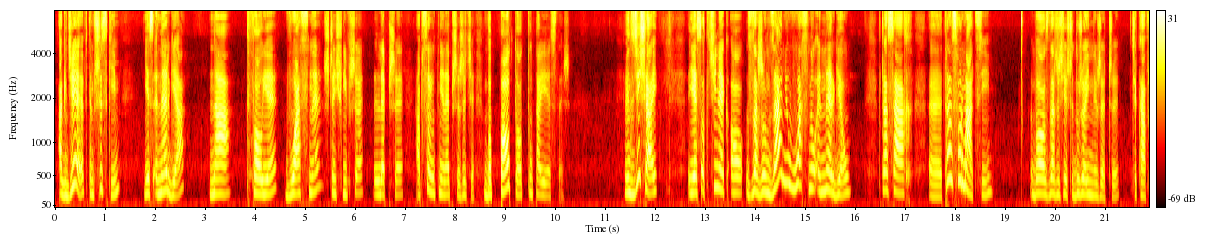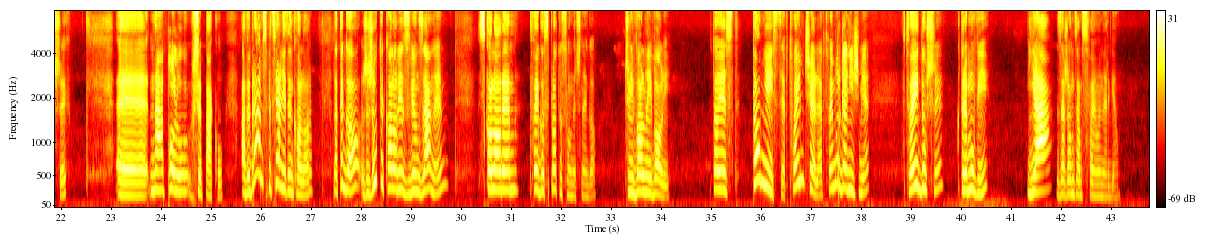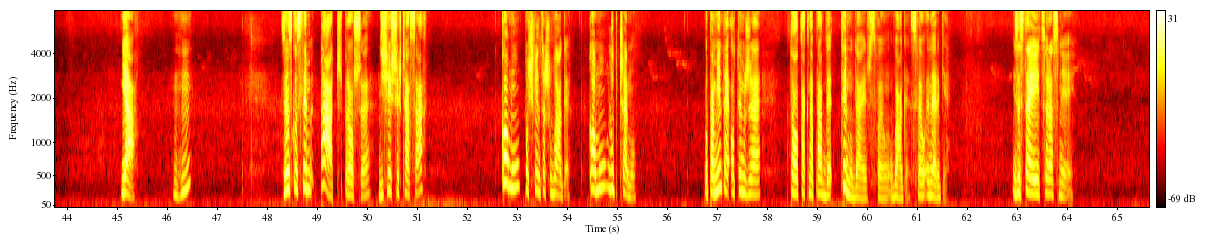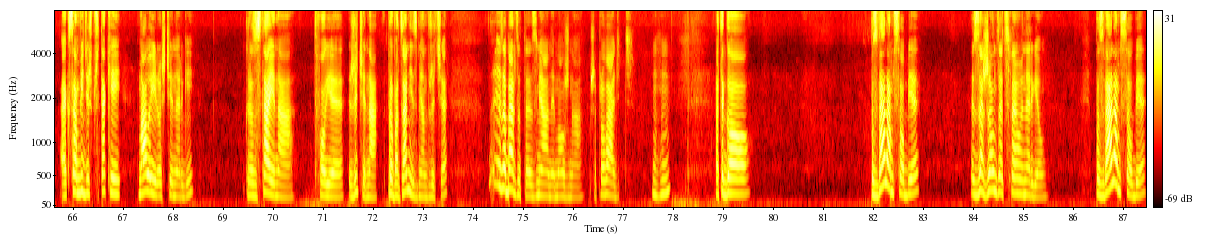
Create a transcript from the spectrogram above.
A gdzie w tym wszystkim jest energia na Twoje własne, szczęśliwsze, lepsze, absolutnie lepsze życie? Bo po to tutaj jesteś. Więc dzisiaj jest odcinek o zarządzaniu własną energią w czasach e, transformacji, bo zdarzy się jeszcze dużo innych rzeczy ciekawszych, e, na polu rzepaku. A wybrałam specjalnie ten kolor, dlatego że żółty kolor jest związany z kolorem Twojego splotu słonecznego, czyli wolnej woli. To jest to miejsce w Twoim ciele, w Twoim organizmie, w Twojej duszy, które mówi: Ja zarządzam swoją energią. Ja. Mhm. W związku z tym patrz, proszę, w dzisiejszych czasach, komu poświęcasz uwagę, komu lub czemu. Bo pamiętaj o tym, że to tak naprawdę ty mu dajesz swoją uwagę, swoją energię. I zostaje jej coraz mniej. A jak sam widzisz, przy takiej małej ilości energii, która zostaje na Twoje życie, na wprowadzanie zmian w życie, no nie za bardzo te zmiany można przeprowadzić. Mhm. Dlatego pozwalam sobie zarządzać swoją energią. Pozwalam sobie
